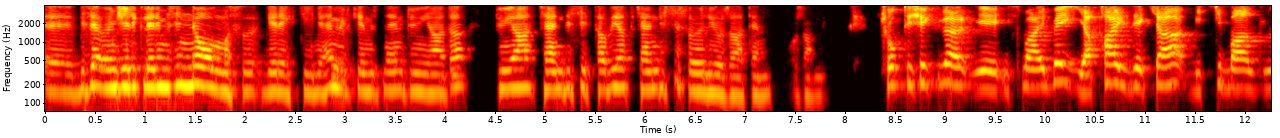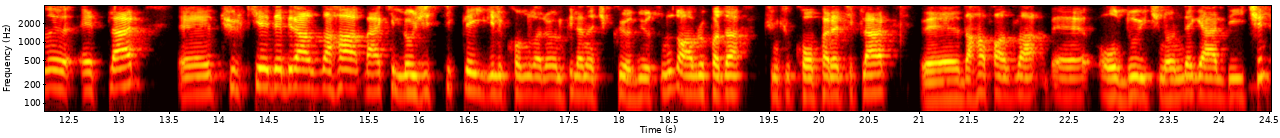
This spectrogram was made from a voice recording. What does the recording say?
e, bize önceliklerimizin ne olması gerektiğini hem ülkemizde hem dünyada dünya kendisi, tabiat kendisi söylüyor zaten o zaman. Çok teşekkürler e, İsmail Bey. Yapay zeka, bitki bazlı etler, e, Türkiye'de biraz daha belki lojistikle ilgili konular ön plana çıkıyor diyorsunuz. Avrupa'da çünkü kooperatifler e, daha fazla e, olduğu için, önde geldiği için.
